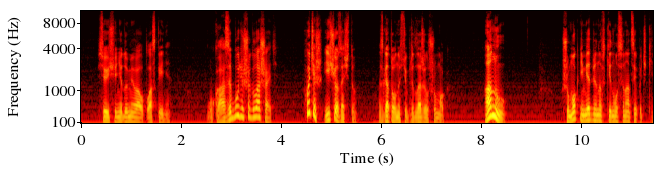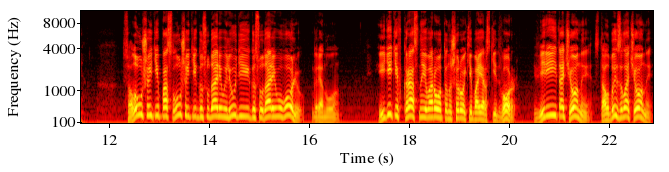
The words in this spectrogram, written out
— все еще недоумевал Пласкыня. «Указы будешь оглашать. Хочешь, еще зачту?» — с готовностью предложил Шумок. «А ну!» Шумок немедленно вскинулся на цыпочки. «Слушайте, послушайте, государевы люди, государеву волю!» — грянул он. «Идите в красные ворота на широкий боярский двор. Вери точены, столбы золочены,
